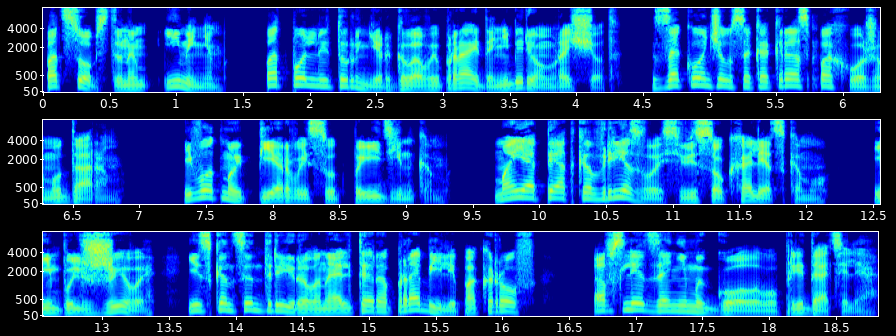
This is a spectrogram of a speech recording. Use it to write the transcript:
Под собственным именем. Подпольный турнир главы Прайда не берем в расчет. Закончился как раз похожим ударом. И вот мой первый суд поединком. Моя пятка врезалась в висок Халецкому. Импульс живы и сконцентрированный Альтера пробили покров, а вслед за ним и голову предателя.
